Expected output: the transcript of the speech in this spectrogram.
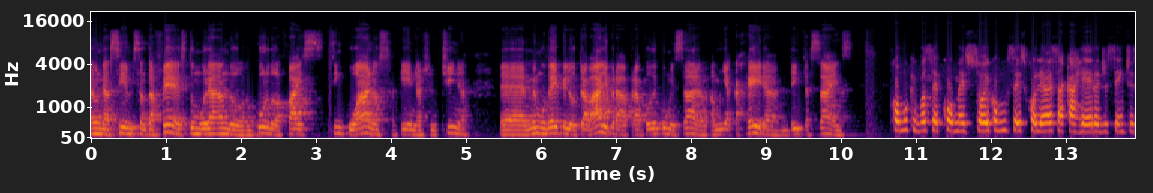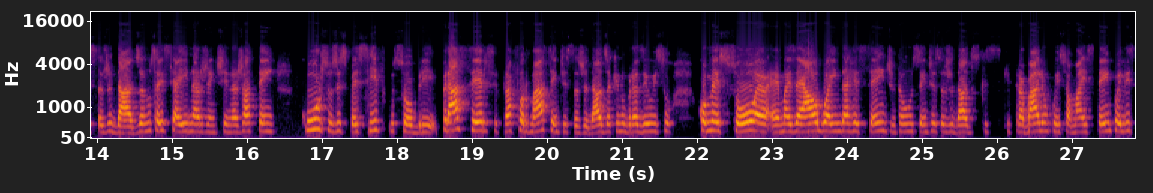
eu nasci em Santa Fé, estou morando em Córdoba faz cinco anos aqui na Argentina. É, me mudei pelo trabalho para poder começar a minha carreira em Data Science. Como que você começou e como você escolheu essa carreira de cientista de dados? Eu não sei se aí na Argentina já tem cursos específicos sobre para ser para formar cientistas de dados. Aqui no Brasil isso começou, é, é, mas é algo ainda recente. Então os cientistas de dados que, que trabalham com isso há mais tempo, eles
